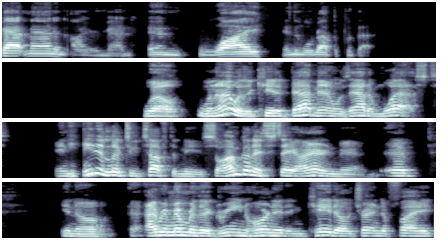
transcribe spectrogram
Batman and Iron Man, and why? And then we'll wrap up with that. Well, when I was a kid, Batman was Adam West, and he didn't look too tough to me. So I'm going to say Iron Man. Uh, you know, I remember the Green Hornet and Kato trying to fight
